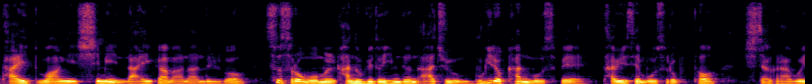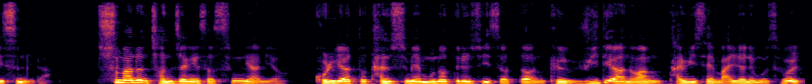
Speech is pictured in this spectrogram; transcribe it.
다윗 왕이 심히 나이가 많아 늙어 스스로 몸을 가누기도 힘든 아주 무기력한 모습의 다윗의 모습으로부터 시작을 하고 있습니다. 수많은 전쟁에서 승리하며 골리앗도 단숨에 무너뜨릴 수 있었던 그 위대한 왕 다윗의 말년의 모습을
